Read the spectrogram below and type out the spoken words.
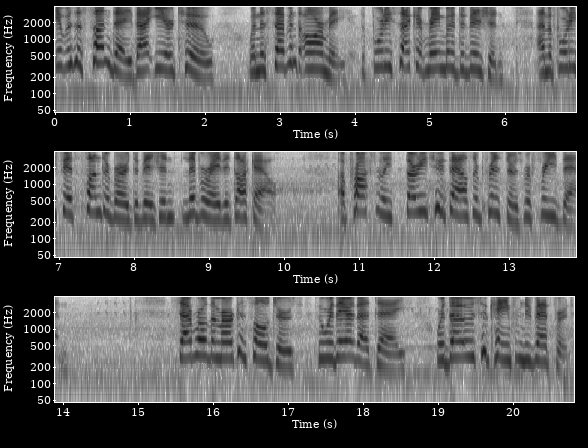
It was a Sunday that year, too, when the 7th Army, the 42nd Rainbow Division, and the 45th Thunderbird Division liberated Dachau. Approximately 32,000 prisoners were freed then. Several of the American soldiers who were there that day were those who came from New Bedford.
